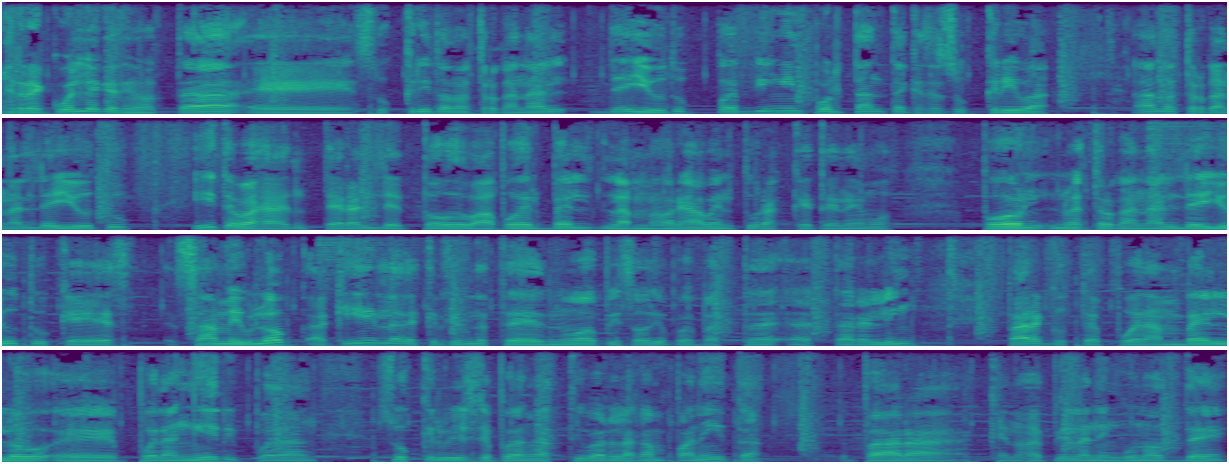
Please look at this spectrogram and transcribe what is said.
Recuerde que si no está eh, suscrito a nuestro canal de YouTube, pues bien importante que se suscriba a nuestro canal de YouTube y te vas a enterar de todo, vas a poder ver las mejores aventuras que tenemos por nuestro canal de YouTube que es Sammy Blog. Aquí en la descripción de este nuevo episodio pues va a estar, el link para que ustedes puedan verlo, eh, puedan ir puedan suscribirse, puedan activar la campanita para que no se pierda ninguno de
